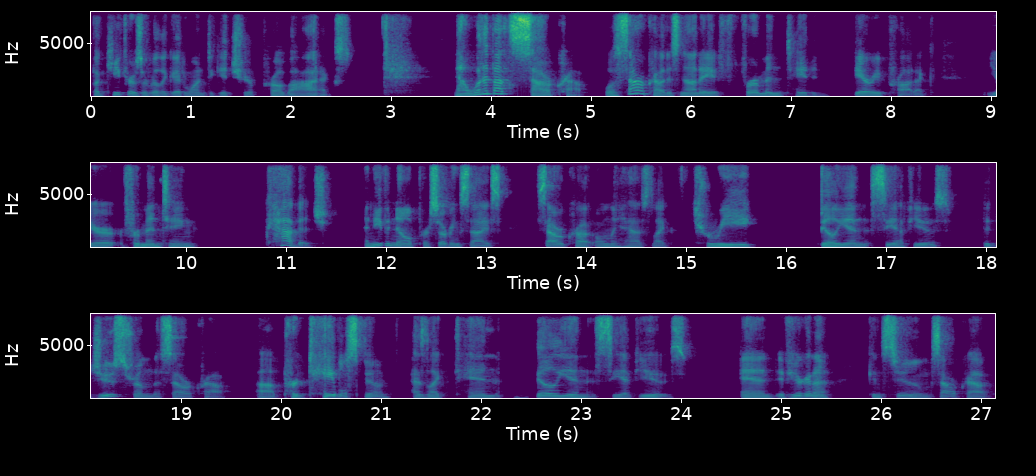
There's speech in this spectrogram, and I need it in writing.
But kefir is a really good one to get your probiotics. Now, what about sauerkraut? Well, sauerkraut is not a fermented dairy product. You're fermenting cabbage. And even though per serving size, sauerkraut only has like 3 billion CFUs, the juice from the sauerkraut uh, per tablespoon has like 10 billion CFUs. And if you're going to consume sauerkraut,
